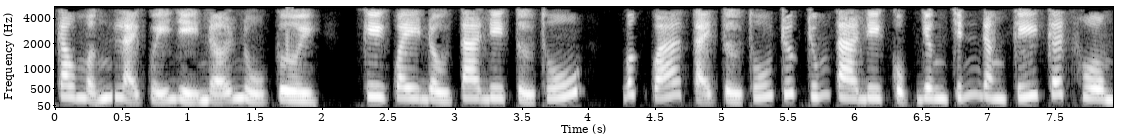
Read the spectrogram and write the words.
cao mẫn lại quỷ dị nở nụ cười, khi quay đầu ta đi tự thú, bất quá tại tự thú trước chúng ta đi cục dân chính đăng ký kết hôn,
